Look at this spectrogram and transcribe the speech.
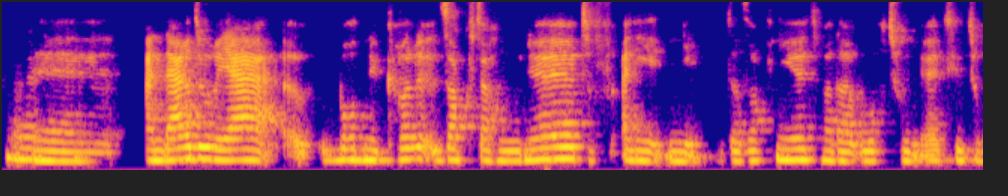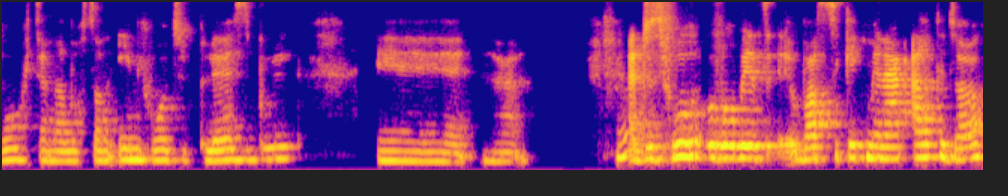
Ja. Eh, en daardoor ja, worden je krullen, zakt dat gewoon uit. Of, allee, nee, dat zakt niet uit, maar dat wordt gewoon uitgedroogd. En dat wordt dan één grote pluisboel. Eh, ja. En dus vroeger bijvoorbeeld waste ik mijn haar elke dag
